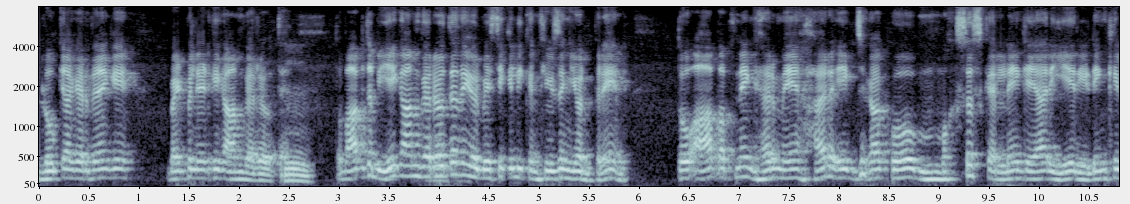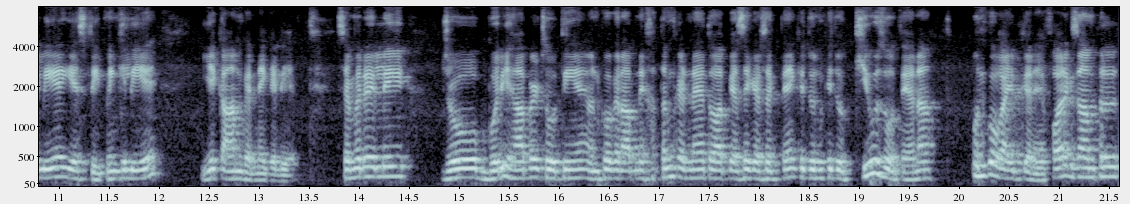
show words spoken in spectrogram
लोग क्या करते हैं कि बेड पे लेट के काम कर रहे होते हैं। हम्म। तो आप जब ये काम कर रहे होते हैं तो you're basically confusing your brain तो आप अपने घर में हर एक जगह को मखसस कर लें कि यार ये रीडिंग के लिए, ये स्लीपिंग के लिए, ये काम करने के लिए। सिमिलरली जो बुरी हैबिट्स होती हैं, उनको अगर आपने ख़त्म करना है तो आप कैसे कर सकते हैं कि जो उनके जो क्यूज़ होते हैं ना, उनको गाइड करें। फॉर एग्ज़ाम्पल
